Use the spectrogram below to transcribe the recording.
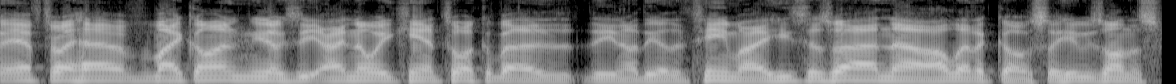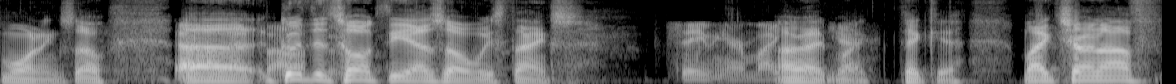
after I have Mike on? You know, I know he can't talk about you know the other team. I, he says, ah, no, I'll let it go. So he was on this morning. So Oh, uh, good awesome. to talk to you as always. Thanks. Same here, Mike. All right. Mike. Take care. Mike Chernoff,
